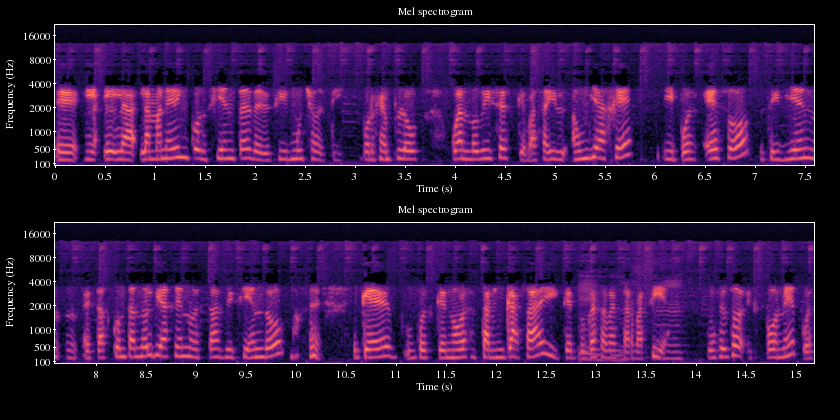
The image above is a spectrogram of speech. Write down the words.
eh, la, la- la manera inconsciente de decir mucho de ti. Por ejemplo, cuando dices que vas a ir a un viaje y pues eso, si bien estás contando el viaje, no estás diciendo que pues que no vas a estar en casa y que tu casa va a estar vacía. Pues eso expone, pues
